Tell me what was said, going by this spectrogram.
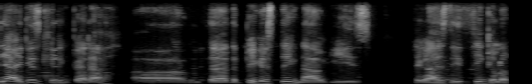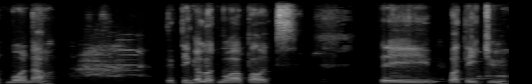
yeah, it is getting better. Um, the the biggest thing now is the guys they think a lot more now. They think a lot more about they what they do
